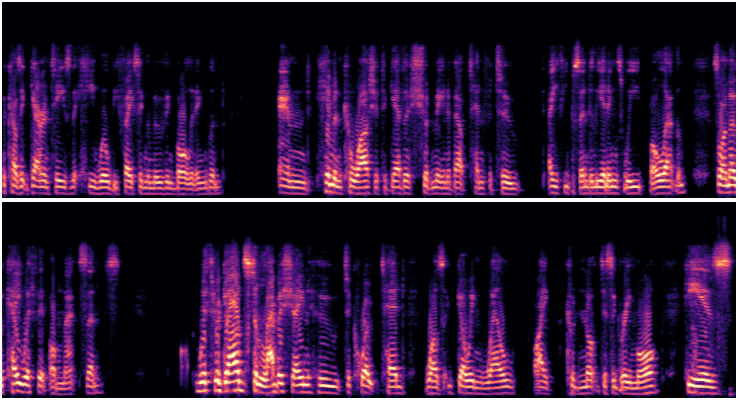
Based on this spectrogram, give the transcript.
because it guarantees that he will be facing the moving ball in England. And him and Khawaja together should mean about 10 for 2, 80% of the innings we bowl at them. So I'm okay with it on that sense. With regards to Labuschagne, who, to quote Ted, was going well, I could not disagree more. He is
